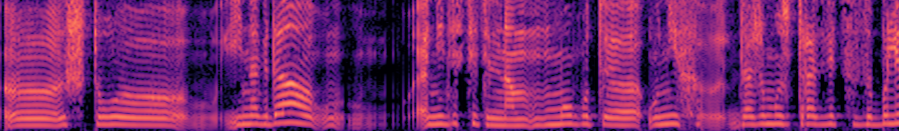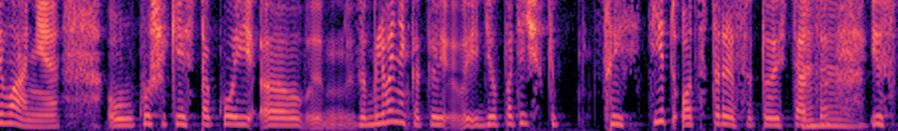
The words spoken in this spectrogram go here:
э, что иногда они действительно могут, э, у них даже может развиться заболевание. У кошек есть такое э, заболевание, как идиопатический цистит от стресса, то есть от, угу. из,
